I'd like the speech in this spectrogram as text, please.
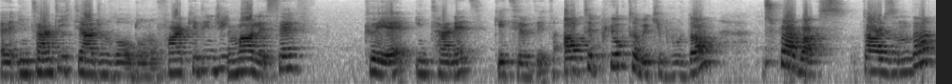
e, internete ihtiyacımız olduğunu fark edince maalesef köye internet getirdik. Altyapı yok tabii ki burada. Superbox tarzında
